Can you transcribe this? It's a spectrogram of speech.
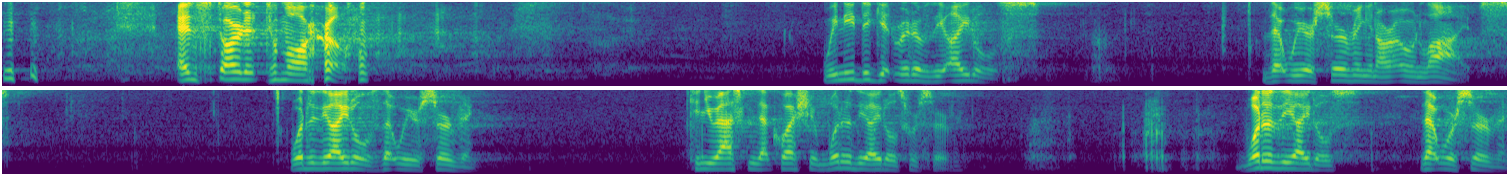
and start it tomorrow. we need to get rid of the idols that we are serving in our own lives. What are the idols that we are serving? Can you ask me that question? What are the idols we're serving? What are the idols that we're serving?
